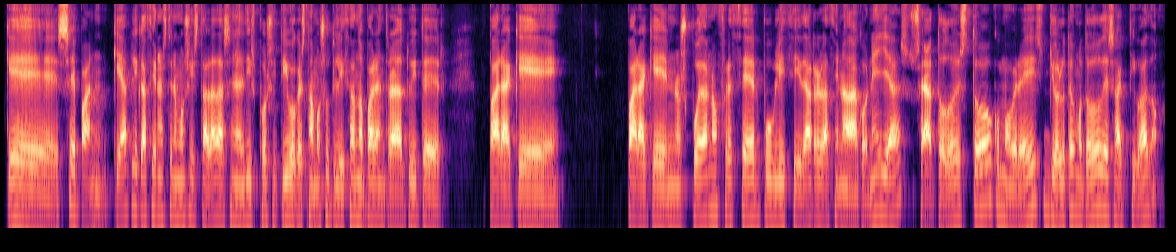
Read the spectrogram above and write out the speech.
que sepan qué aplicaciones tenemos instaladas en el dispositivo que estamos utilizando para entrar a Twitter para que para que nos puedan ofrecer publicidad relacionada con ellas. O sea, todo esto, como veréis, yo lo tengo todo desactivado,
